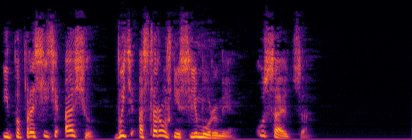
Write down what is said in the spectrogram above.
И попросите Асю быть осторожнее с лемурами, кусаются.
